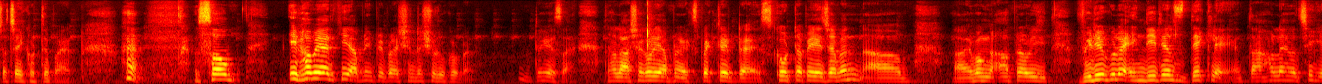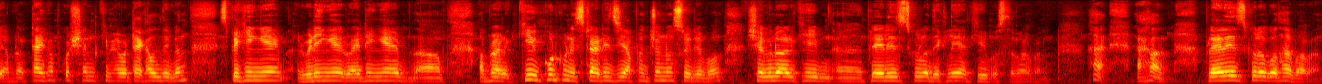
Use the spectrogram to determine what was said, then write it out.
যাচাই করতে পারেন। হ্যাঁ সো এইভাবে আর কি আপনি প্রিপারেশনটা শুরু করবেন। ঠিক আছে। তাহলে আশা করি আপনার এক্সপেক্টেড স্কোরটা পেয়ে যাবেন। এবং আপনার ওই ভিডিওগুলো ইন ডিটেলস দেখলে তাহলে হচ্ছে কি আপনার টাইপ অফ কোশ্চেন কীভাবে ট্যাকল দিবেন স্পিকিংয়ে রিডিংয়ে রাইটিংয়ে আপনার কি, কোন কোন স্ট্র্যাটেজি আপনার জন্য সুইটেবল সেগুলো আর কি প্লে লিস্টগুলো দেখলেই আর কি বুঝতে পারবেন। হ্যাঁ এখন প্লে লিস্টগুলো কোথায় পাবেন?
